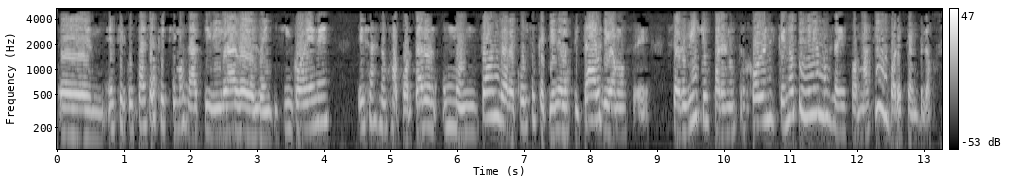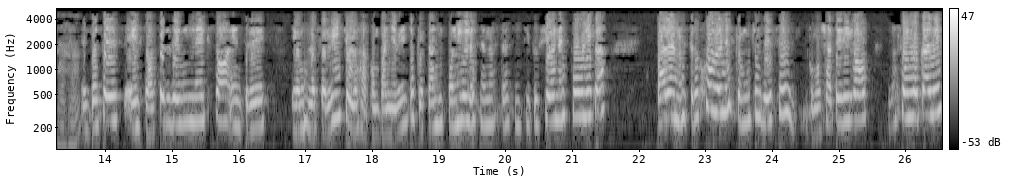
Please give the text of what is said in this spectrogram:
eh, en circunstancias que hicimos la actividad del 25N ellas nos aportaron un montón de recursos que tiene el hospital, digamos, eh, servicios para nuestros jóvenes que no teníamos la información, por ejemplo. Entonces, eso, hacer de un nexo entre, digamos, los servicios, los acompañamientos que están disponibles en nuestras instituciones públicas para nuestros jóvenes que muchas veces, como ya te digo, no son locales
